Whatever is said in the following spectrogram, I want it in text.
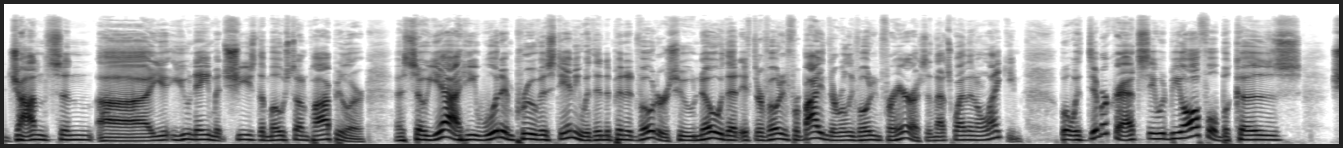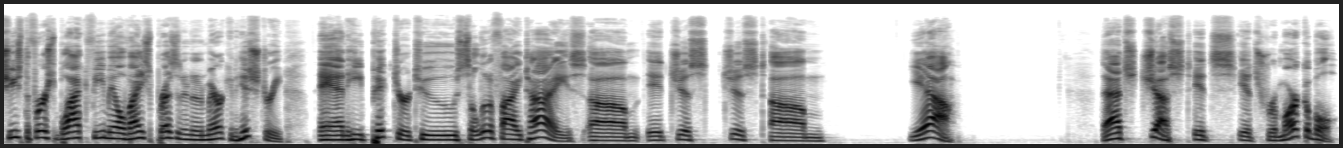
Johnson, uh, you, you, name it. She's the most unpopular. Uh, so, yeah, he would improve his standing with independent voters who know that if they're voting for Biden, they're really voting for Harris, and that's why they don't like him. But with Democrats, it would be awful because she's the first black female vice president in American history. And he picked her to solidify ties. Um, it just, just, um, yeah. That's just it's it's remarkable.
